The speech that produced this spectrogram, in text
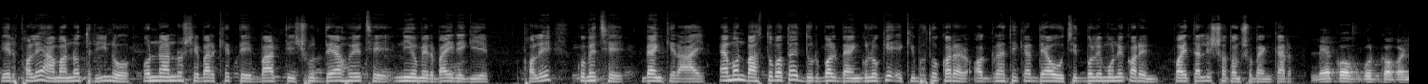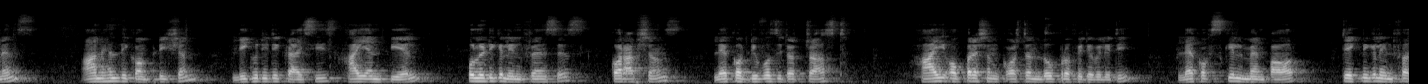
এর ফলে আমানত, ঋণ ও অন্যান্য সেবার ক্ষেত্রে বাড়তি সুদ দেওয়া হয়েছে নিয়মের বাইরে গিয়ে। ফলে কমেছে ব্যাংকের আয়। এমন বাস্তবতায় দুর্বল ব্যাংকগুলোকে একীভূত করার অগ্রাধিকার দেওয়া উচিত বলে মনে করেন পঁয়তাল্লিশ শতাংশ banker. Lack of good governance unhealthy competition liquidity crisis high N P L political influences corruptions lack of deposit of trust high operation cost and low profitability lack of skill manpower technical infra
